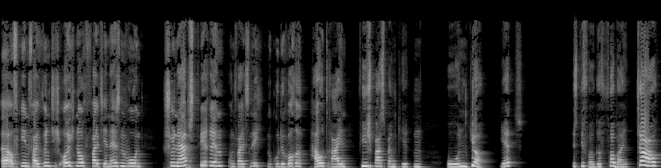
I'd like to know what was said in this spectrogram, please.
Äh, auf jeden Fall wünsche ich euch noch, falls ihr in Hessen wohnt, schöne Herbstferien und falls nicht, eine gute Woche. Haut rein. Viel Spaß beim Kicken. Und ja, jetzt ist die Folge vorbei. Ciao!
